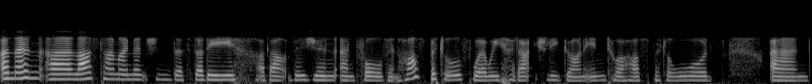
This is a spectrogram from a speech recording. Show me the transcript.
And then uh, last time I mentioned the study about vision and falls in hospitals, where we had actually gone into a hospital wards and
